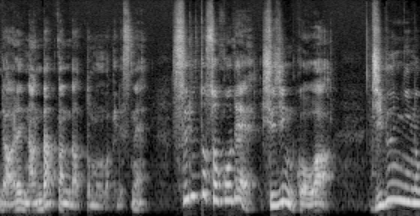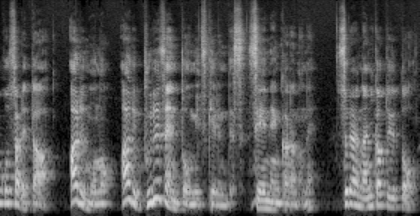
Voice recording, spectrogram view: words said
であれ何だったんだと思うわけですね。するとそこで主人公は自分に残されたあるものあるプレゼントを見つけるんです。青年からのね。それは何かというと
